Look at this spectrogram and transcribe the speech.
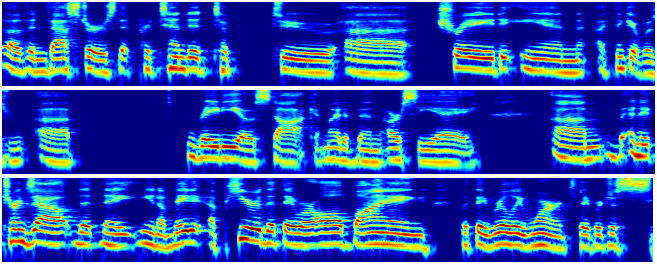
of investors that pretended to to uh, trade in, I think it was uh, radio stock. It might have been RCA. Um, and it turns out that they, you know, made it appear that they were all buying, but they really weren't. They were just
